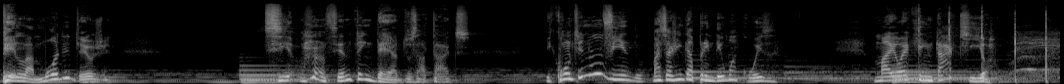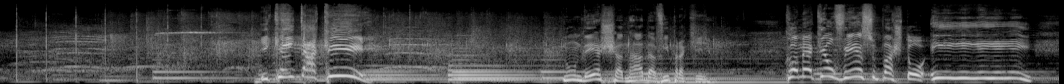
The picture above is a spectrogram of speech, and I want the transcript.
Pelo amor de Deus, gente. Se, você não tem ideia dos ataques. E continuam vindo. Mas a gente aprendeu uma coisa. Maior é quem está aqui, ó. E quem está aqui não deixa nada vir para aqui. Como é que eu venço, pastor? Ei, ei, ei, ei.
